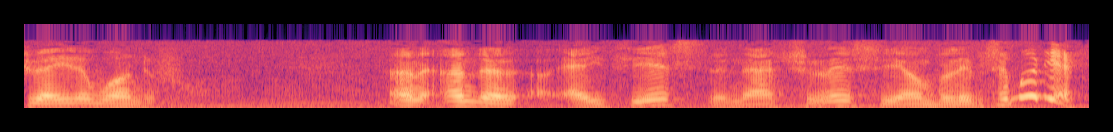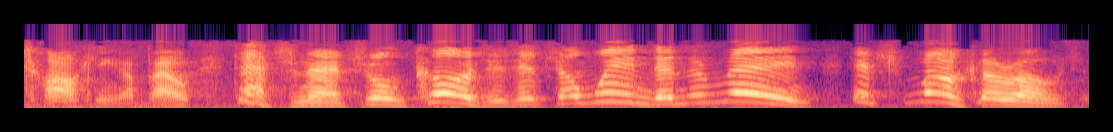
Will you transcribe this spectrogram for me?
Creator wonderful? And, and the atheists, the naturalists, the unbelievers say, What are you talking about? That's natural causes. It's the wind and the rain. It's rock erosion.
